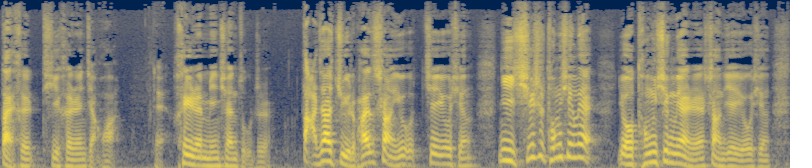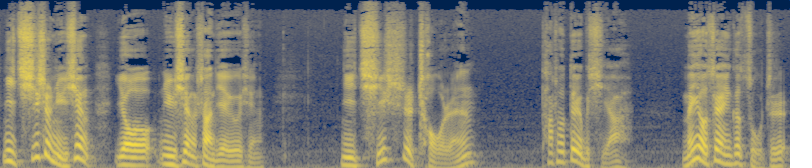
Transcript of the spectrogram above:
代黑替黑人讲话，对黑人民权组织，大家举着牌子上游街游行。你歧视同性恋，有同性恋人上街游行；你歧视女性，有女性上街游行；你歧视丑人，他说对不起啊，没有这样一个组织，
